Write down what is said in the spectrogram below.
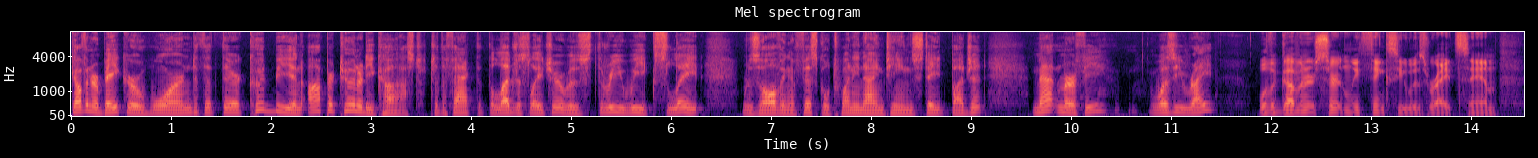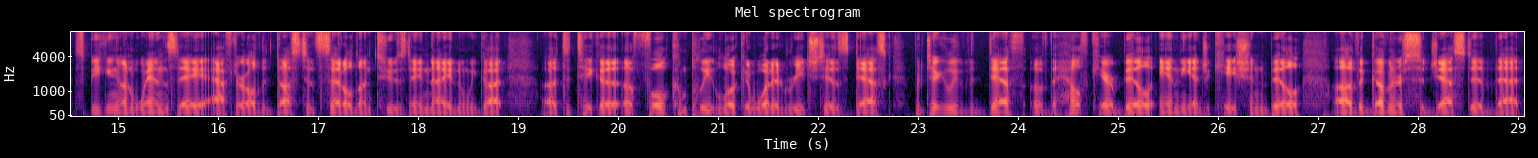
Governor Baker warned that there could be an opportunity cost to the fact that the legislature was three weeks late resolving a fiscal 2019 state budget. Matt Murphy, was he right? Well, the governor certainly thinks he was right, Sam. Speaking on Wednesday, after all the dust had settled on Tuesday night, and we got uh, to take a, a full, complete look at what had reached his desk, particularly the death of the health care bill and the education bill, uh, the governor suggested that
